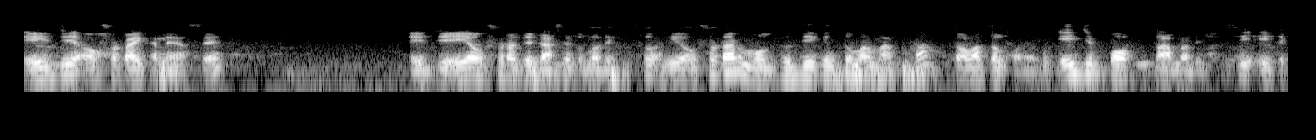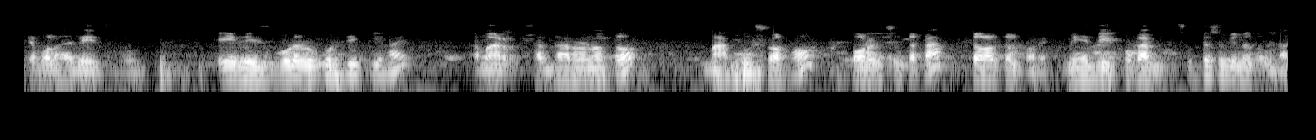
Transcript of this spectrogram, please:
এই যে অংশটা এখানে আছে এই যে এই অংশটা যেটা আছে তোমরা দেখছ এই অংশটার মধ্য দিয়ে কিন্তু আমার মাছটা চলাচল করে। এবং এই যে পথটা আমরা দেখছি এইটাকে বলা হয় রেজ বোর্ড এই রেজ বোর্ডের উপর দিয়ে কি হয়? আমার সাধারণত মাকু সহ পরের সুতাটা চলাচল করে। মেহেদি খোকা ছুটতেছো কিনা তোমরা?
